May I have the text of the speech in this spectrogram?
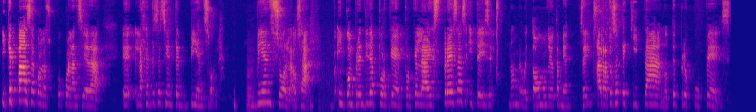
¿Y qué pasa con, con la ansiedad? Eh, la gente se siente bien sola, bien sola, o sea, incomprendida. ¿Por qué? Porque la expresas y te dicen, no, hombre, güey, todo el mundo, yo también, ¿sí? Al rato se te quita, no te preocupes,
